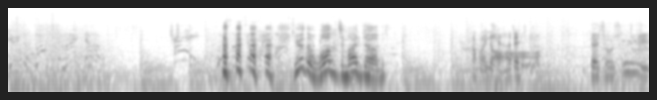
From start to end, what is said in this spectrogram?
You're the wolf to my dub. Hey! looks like some kind of You're the wub to my dub. Oh my No. god. That's so sweet.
